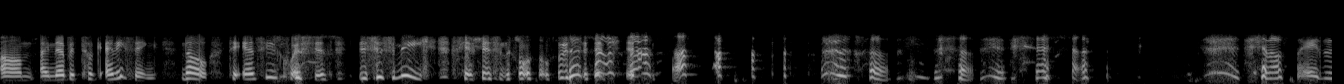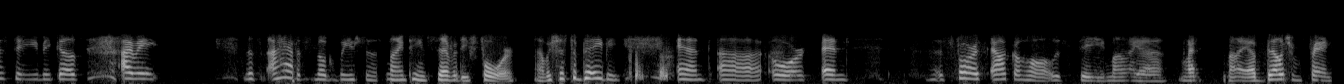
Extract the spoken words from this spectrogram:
Um, I never took anything. No, to answer your question, this is me. There is no hallucination. and I'll say this to you because, I mean, listen, I haven't smoked weed since 1974. I was just a baby, and uh, or and as far as alcohol, let's see, my uh, my my uh, Belgian friend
